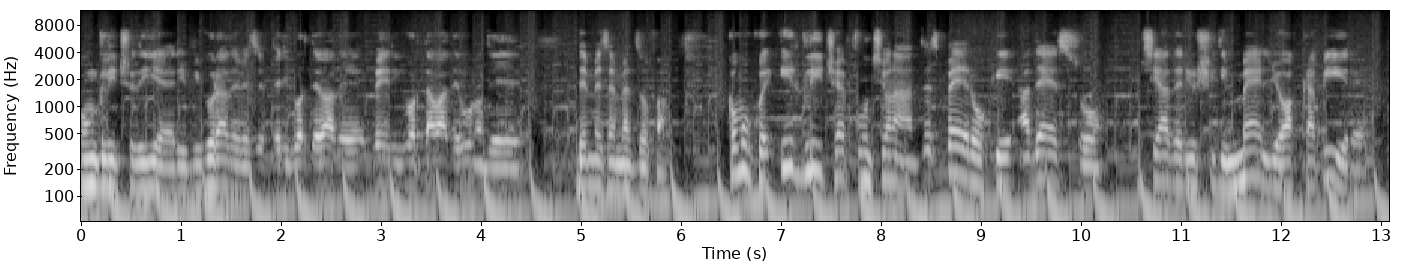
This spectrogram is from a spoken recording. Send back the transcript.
un glitch di ieri. Figuratevi se vi ricordavate, vi ricordavate uno de, del mese e mezzo fa. Comunque il glitch è funzionante. Spero che adesso siate riusciti meglio a capire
